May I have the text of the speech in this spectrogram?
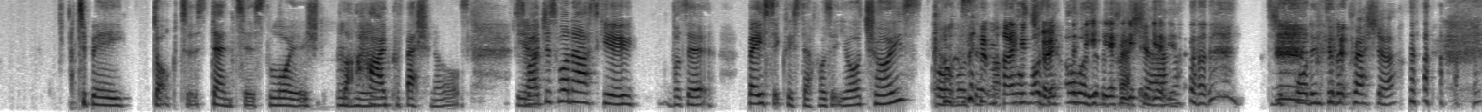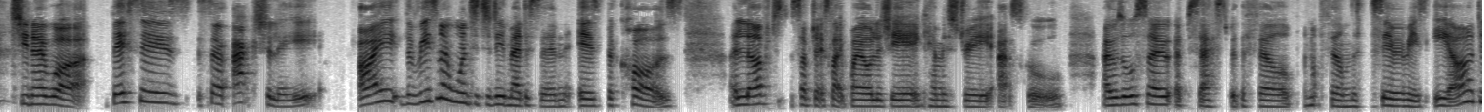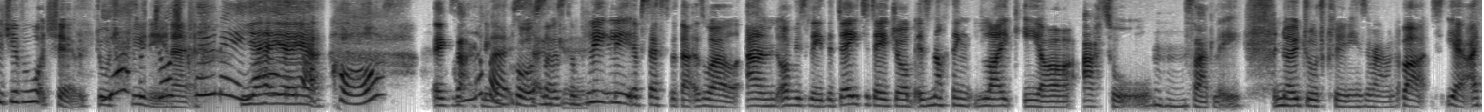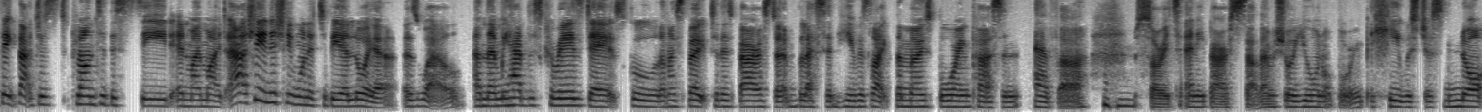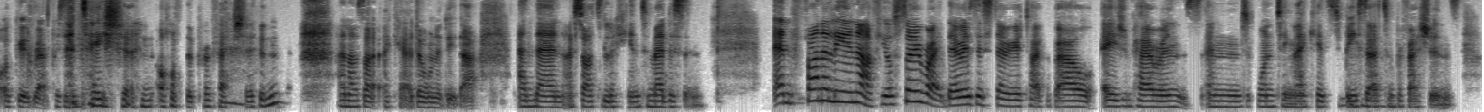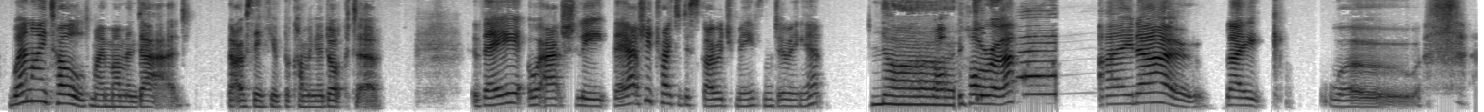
to be doctors, dentists, lawyers, mm-hmm. like high professionals. So yeah. I just want to ask you: Was it basically, Steph? Was it your choice, or was, was it, my or choice? It, or was it the pressure? Yeah, Did you fall into the pressure? Do you know what? This is so actually I the reason I wanted to do medicine is because I loved subjects like biology and chemistry at school. I was also obsessed with the film, not film, the series ER. Did you ever watch it? George yes, Clooney. George Clooney. Yeah, yeah, yeah, yeah. Of course. Exactly, of course. So I was good. completely obsessed with that as well. And obviously, the day to day job is nothing like ER at all, mm-hmm. sadly. No George Clooney is around. But yeah, I think that just planted the seed in my mind. I actually initially wanted to be a lawyer as well. And then we had this careers day at school, and I spoke to this barrister, and bless him, he was like the most boring person ever. Mm-hmm. Sorry to any barristers out there. I'm sure you're not boring, but he was just not a good representation of the profession. And I was like, okay, I don't want to do that that. And then I started looking into medicine. And funnily enough, you're so right. There is this stereotype about Asian parents and wanting their kids to be mm-hmm. certain professions. When I told my mum and dad that I was thinking of becoming a doctor, they were actually they actually tried to discourage me from doing it. No horror. I know. Like, whoa.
